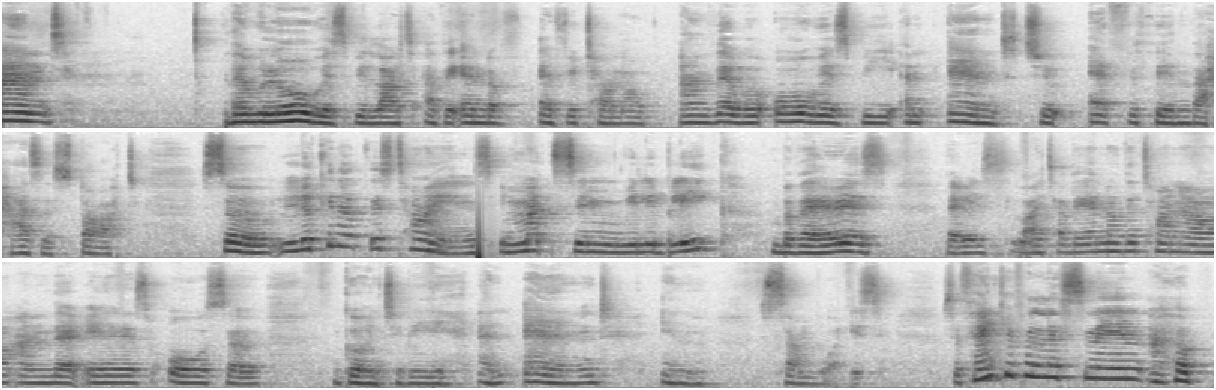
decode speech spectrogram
And there will always be light at the end of every tunnel, and there will always be an end to everything that has a start. So, looking at these times, it might seem really bleak, but there is there is light at the end of the tunnel, and there is also going to be an end in some ways. So, thank you for listening. I hope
